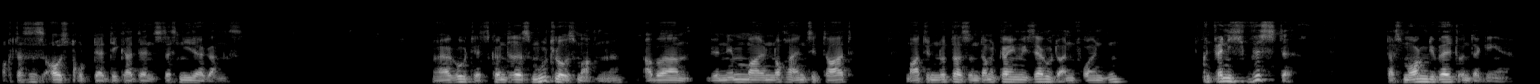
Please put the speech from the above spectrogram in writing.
Auch das ist Ausdruck der Dekadenz, des Niedergangs. Na gut, jetzt könnte das mutlos machen, ne? aber wir nehmen mal noch ein Zitat Martin Luthers und damit kann ich mich sehr gut anfreunden. Und wenn ich wüsste, dass morgen die Welt unterginge,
